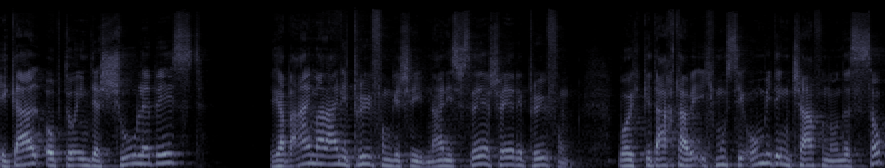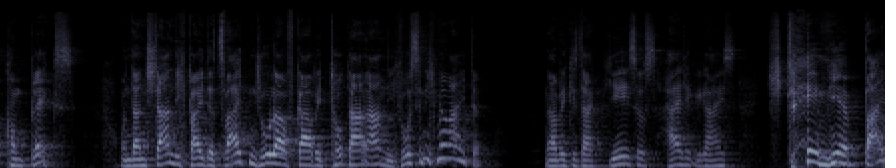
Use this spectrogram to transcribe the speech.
egal ob du in der Schule bist. Ich habe einmal eine Prüfung geschrieben, eine sehr schwere Prüfung, wo ich gedacht habe, ich muss sie unbedingt schaffen und es ist so komplex. Und dann stand ich bei der zweiten Schulaufgabe total an. Ich wusste nicht mehr weiter. Dann habe ich gesagt, Jesus, Heiliger Geist, steh mir bei.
